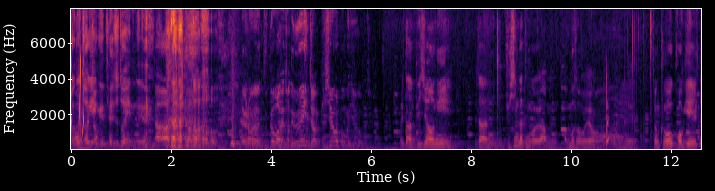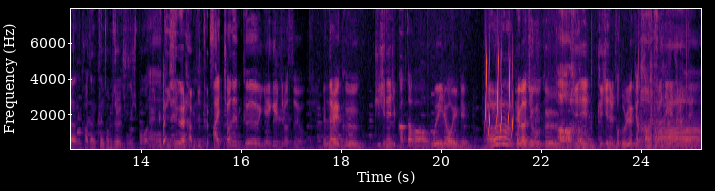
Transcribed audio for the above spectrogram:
저는 저기 그 제주도에 있는 아, 네, 그러면 두표 받은 저는 의외인 점 비주얼을 뽑은 이유가 뭐죠? 일단 비지 형이 일단 귀신 같은 걸 안 안 무서워해요. 네. 전 그거 거기에 일단 가장 큰 점수를 주고 싶어가지고. 귀신을 안 믿었어. 아니 저는 그 얘기를 들었어요. 옛날에 그 귀신의 집 갔다가 오히려 이게 아! 해가지고 그 귀신 귀신을 더 놀래켰다. 그런 얘기 들었는데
